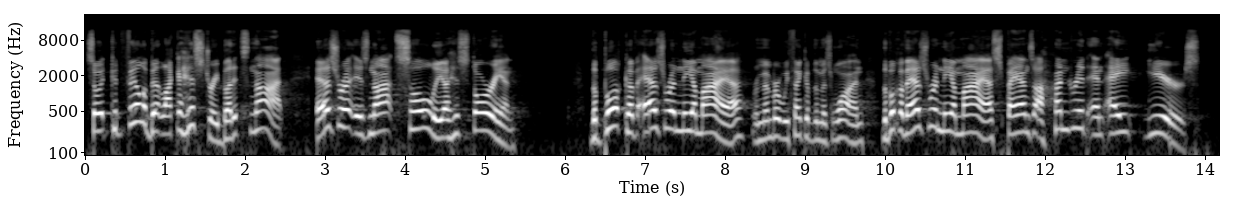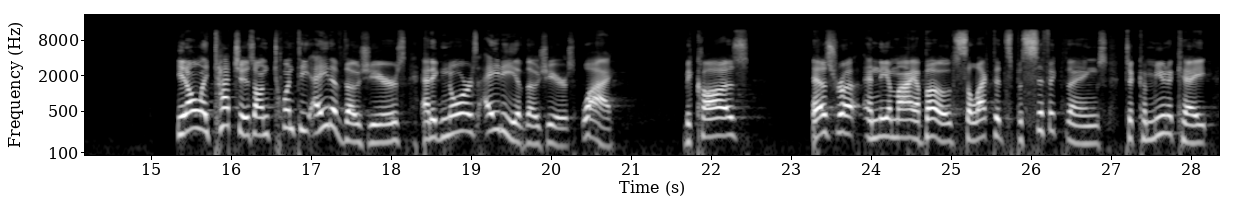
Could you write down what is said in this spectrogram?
So it could feel a bit like a history, but it's not. Ezra is not solely a historian. The book of Ezra Nehemiah, remember we think of them as one, the book of Ezra Nehemiah spans 108 years. It only touches on 28 of those years and ignores 80 of those years. Why? Because Ezra and Nehemiah both selected specific things to communicate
